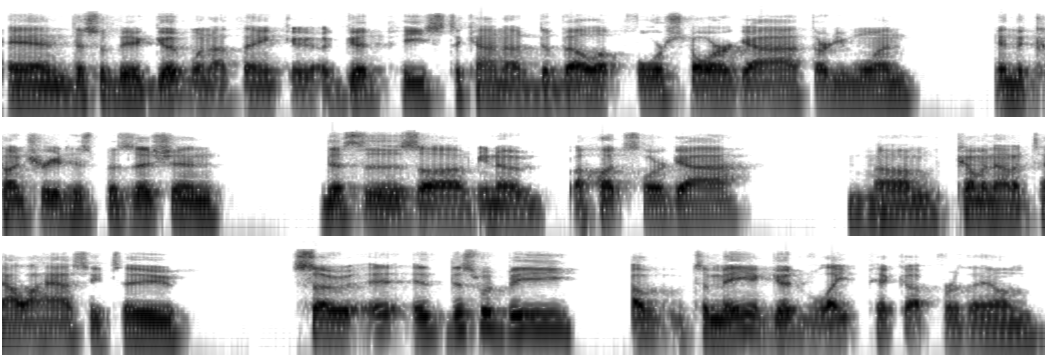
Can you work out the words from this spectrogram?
and this would be a good one, I think, a, a good piece to kind of develop. Four star guy, 31 in the country at his position. This is, uh, you know, a Hutzler guy Mhm. um, coming out of Tallahassee, too. So it, it, this would be, a, to me, a good late pickup for them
